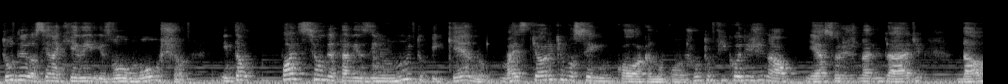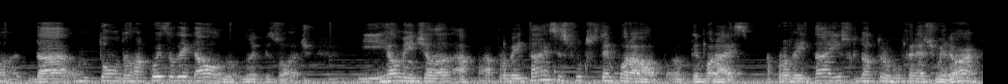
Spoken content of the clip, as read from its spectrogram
tudo assim naquele slow motion. Então, pode ser um detalhezinho muito pequeno, mas que a hora que você coloca no conjunto fica original. E essa originalidade dá, dá um tom, dá uma coisa legal no, no episódio. E realmente ela a, aproveitar esses fluxos temporal, temporais, aproveitar isso que o Dr. Who oferece melhor,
